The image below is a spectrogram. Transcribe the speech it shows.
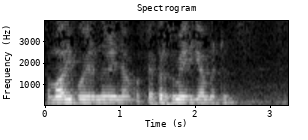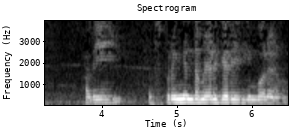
സമാധി പോയിരുന്നു കഴിഞ്ഞാൽ എത്ര സമയം ഇരിക്കാൻ പറ്റും? അത് ഈ സ്പ്രിങ്ങിന്റെ മേളിൽ കയറി ഇരിക്കും പോലെയാണ്.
